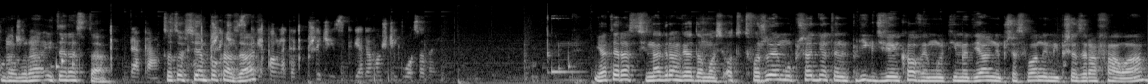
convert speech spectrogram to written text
Dobra, i teraz tak. Data. To, co chciałem pokazać. Przycisk wiadomości głosowej. Ja teraz ci nagram wiadomość. Odtworzyłem uprzednio ten plik dźwiękowy multimedialny przesłany mi przez Rafała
